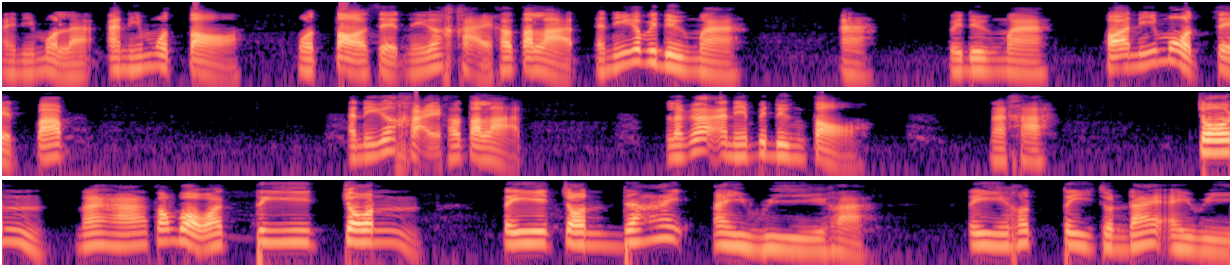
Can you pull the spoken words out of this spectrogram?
อันนี้หมดแล้ว อันนี้หมดต่อ หมดต่อเสร็จนี่ก็ขายเข้าตลาด อันนี้ก็ไปดึงมา อะ ไปดึงมา พออันนี้หมดเสร็จปั๊บ อันนี้ก็ขายเข้าตลาด แล้วก็อันนี้ไปดึงต่อนะคะ จนนะคะ ต้องบอกว่าตีจน ตีจนได้ไอวีค่ะ ตีเขาตีจนได้ไอวี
